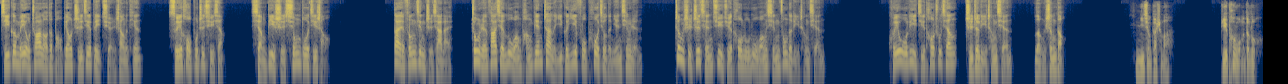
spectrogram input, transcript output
几个没有抓牢的保镖直接被卷上了天，随后不知去向，想必是凶多吉少。待风静止下来，众人发现陆王旁边站了一个衣服破旧的年轻人，正是之前拒绝透露陆王行踪的李承前。魁梧立即掏出枪，指着李承前。冷声道：“你想干什么？别碰我们的路！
